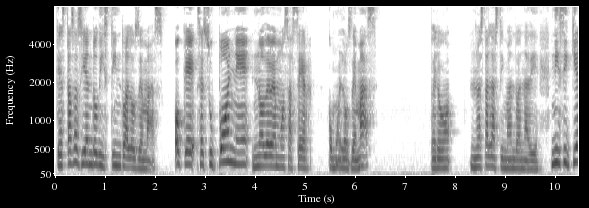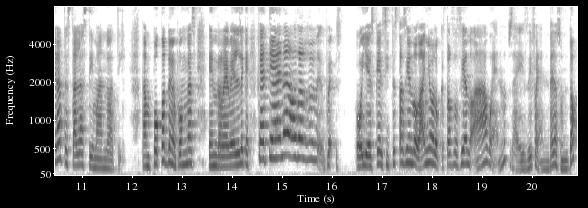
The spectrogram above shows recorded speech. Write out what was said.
que estás haciendo distinto a los demás o que se supone no debemos hacer como los demás pero no está lastimando a nadie, ni siquiera te está lastimando a ti. Tampoco te me pongas en rebelde que, ¿qué tiene? Pues, oye, es que si te está haciendo daño lo que estás haciendo. Ah, bueno, pues ahí es diferente el asunto.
